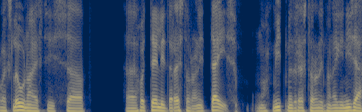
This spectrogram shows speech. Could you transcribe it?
oleks Lõuna-Eestis hotellid ja restoranid täis. noh, mitmed restoranid ma nägin ise,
